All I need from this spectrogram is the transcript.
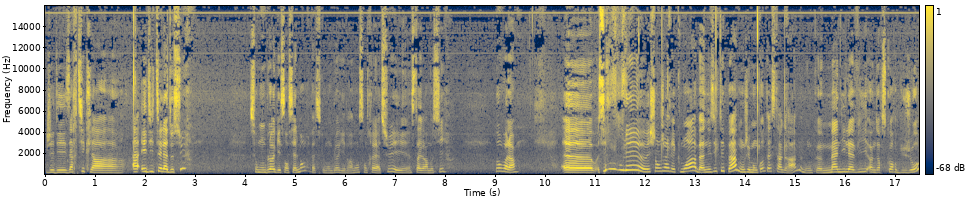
j'ai des articles à, à éditer là-dessus, sur mon blog essentiellement, parce que mon blog est vraiment centré là-dessus et Instagram aussi. Donc voilà. Euh, si vous voulez euh, échanger avec moi, bah, n'hésitez pas. Donc j'ai mon compte Instagram, donc euh, underscore bujo.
